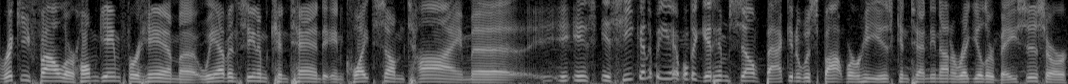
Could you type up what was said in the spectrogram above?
Rickie Fowler, home game for him. Uh, we haven't seen him contend in quite some time. Uh, is is he going to be able to get himself back into a spot where he is contending on a regular basis, or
